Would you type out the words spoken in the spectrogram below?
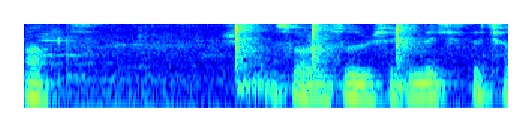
alt. Şu sorunsuz bir şekilde ikisi de çalışıyor.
